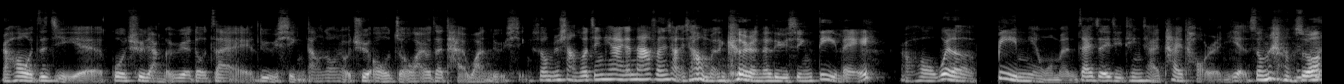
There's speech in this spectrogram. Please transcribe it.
然后我自己也过去两个月都在旅行当中，有去欧洲啊，又在台湾旅行，所以我们就想说，今天来跟大家分享一下我们个人的旅行地雷。然后为了避免我们在这一集听起来太讨人厌，所以我们想说，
